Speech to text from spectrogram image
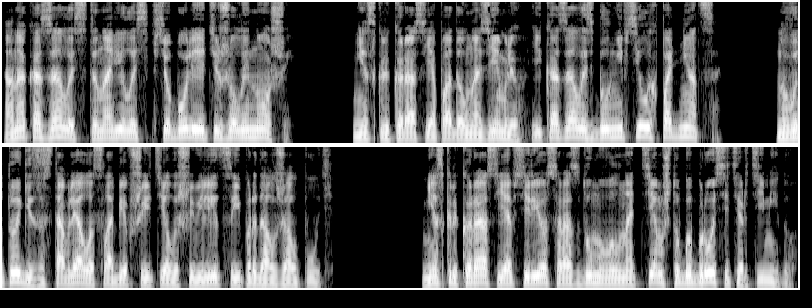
она, казалось, становилась все более тяжелой ношей. Несколько раз я падал на землю и, казалось, был не в силах подняться. Но в итоге заставлял ослабевшее тело шевелиться и продолжал путь. Несколько раз я всерьез раздумывал над тем, чтобы бросить Артемиду.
